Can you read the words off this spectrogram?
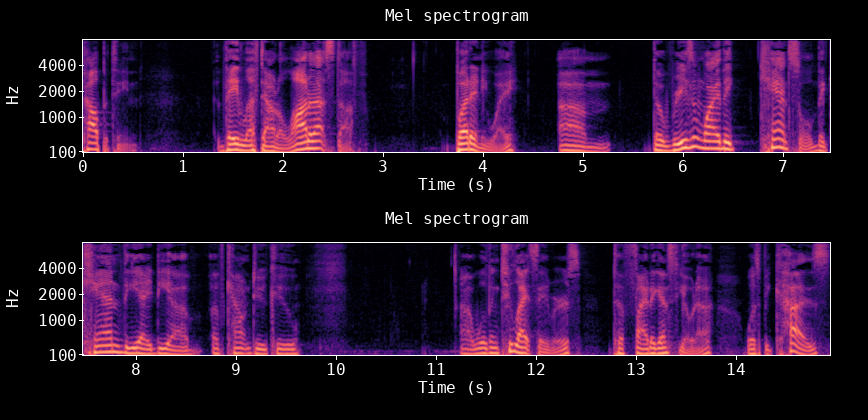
Palpatine. They left out a lot of that stuff. But anyway, um, the reason why they canceled, they canned the idea of, of Count Dooku uh, wielding two lightsabers to fight against Yoda was because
